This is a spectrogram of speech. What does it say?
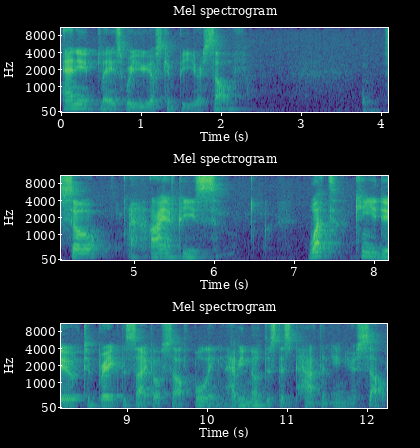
any place where you just can be yourself. So INFPs, what can you do to break the cycle of self-bullying? Have you noticed this pattern in yourself?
